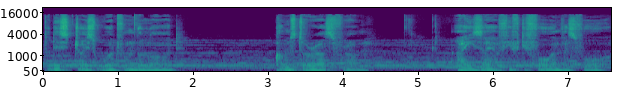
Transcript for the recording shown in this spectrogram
Today's choice word from the Lord comes to us from Isaiah 54 and verse 4.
